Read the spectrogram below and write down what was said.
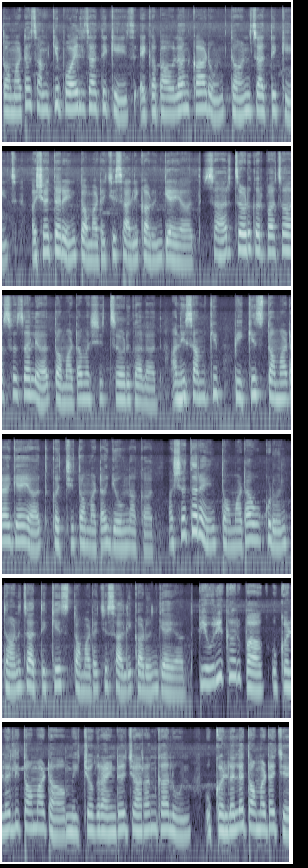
टोमाटो सामकी बॉयल जातकीच एका बावलान काडून थंड जातकीच अशा तरेन टोमाटाची साली काडून घेयात सार चड करपाचो आसा जाल्यार टोमाटां मातशी चड घालात. आनी सामकी पिकीच टोमाटां घेयात कच्ची टोमाटां घेवं नाकात. अशा तरेन टोमाटां उकडून थंड जातकीच टोमाटाची साली काडून घेयात प्युरी करपाक उकडलेली टोमाटां मिरच्यो ग्रायंडर जारान घालून उकडलेले टोमाटाचे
